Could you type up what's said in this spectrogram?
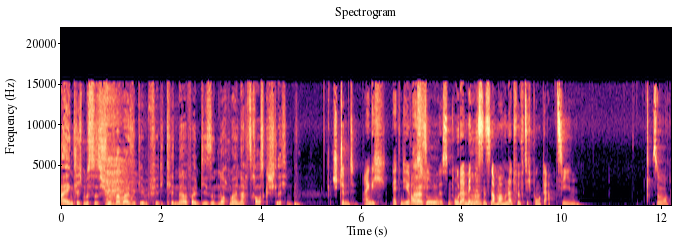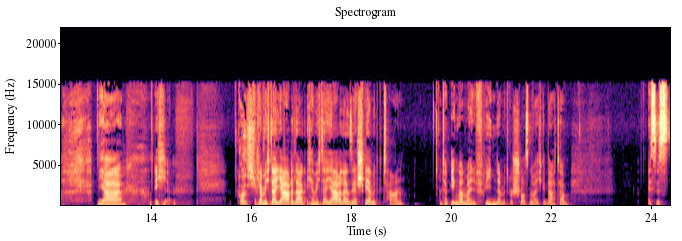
Eigentlich müsste es Schulverweise geben für die Kinder, weil die sind nochmal nachts rausgeschlichen. stimmt. Eigentlich hätten die rausfliegen Also, müssen. Oder ne? mindestens nochmal 150 Punkte abziehen. So. Ja, ich, Als Ich habe mich da jahrelang, ich habe mich da jahrelang sehr schwer mitgetan und habe irgendwann meinen Frieden damit geschlossen, weil ich gedacht habe, es ist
